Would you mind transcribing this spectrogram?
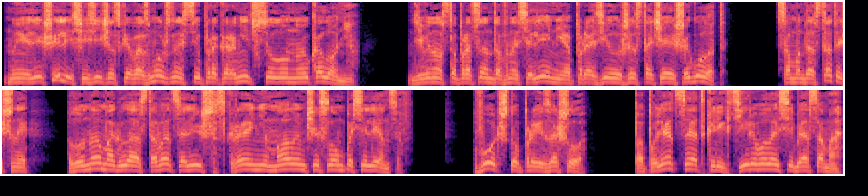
мы лишились физической возможности прокормить всю лунную колонию. 90% населения поразил жесточайший голод. Самодостаточной Луна могла оставаться лишь с крайне малым числом поселенцев. Вот что произошло. Популяция откорректировала себя сама.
